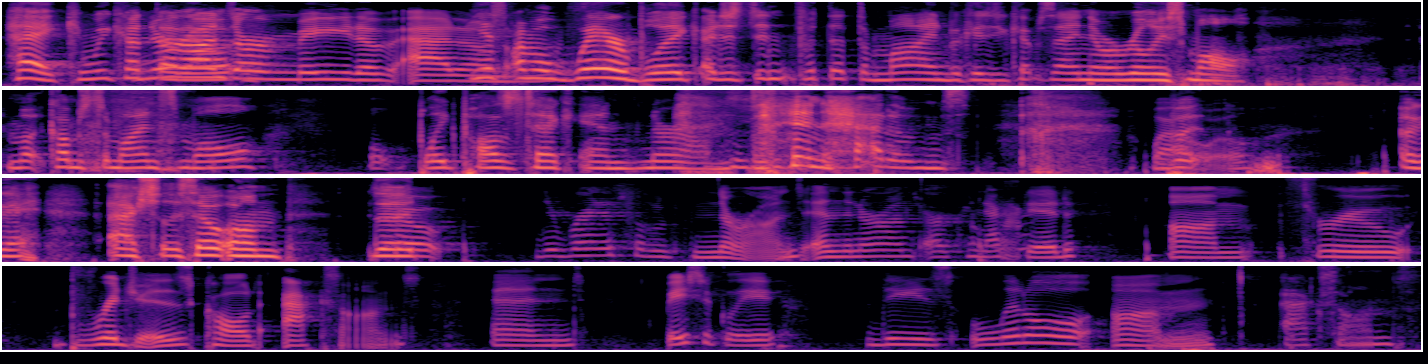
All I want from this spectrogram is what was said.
Hey, can we cut Neurons that out? Neurons are made of atoms. Yes, I'm aware, Blake. I just didn't put that to mind because you kept saying they were really small. And what comes to mind small? Well, Blake Positek and neurons and atoms. Wow. but-. Okay, actually, so um, the so your brain is filled with neurons, and the neurons are connected um, through bridges called axons. And basically, these little um, axons.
